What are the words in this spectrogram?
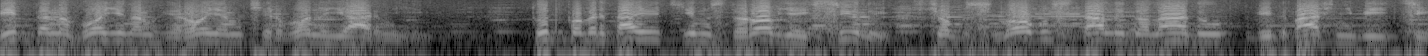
віддано воїнам-героям Червоної армії. Тут повертають їм здоров'я й сили, щоб знову стали до ладу відважні бійці.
